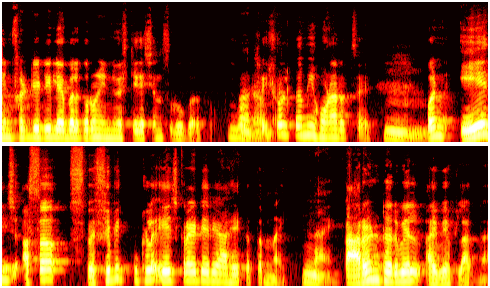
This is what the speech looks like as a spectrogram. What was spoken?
इन्फर्टिलिटी लेबल करून इन्व्हेस्टिगेशन सुरू करतो. थ्रेशोल्ड कमी होणारच आहे. पण एज असं स्पेसिफिक कुठलं एज क्रायटेरिया आहे का तर नाही कारण ठरवेल आयव्हीएफ लागणार.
